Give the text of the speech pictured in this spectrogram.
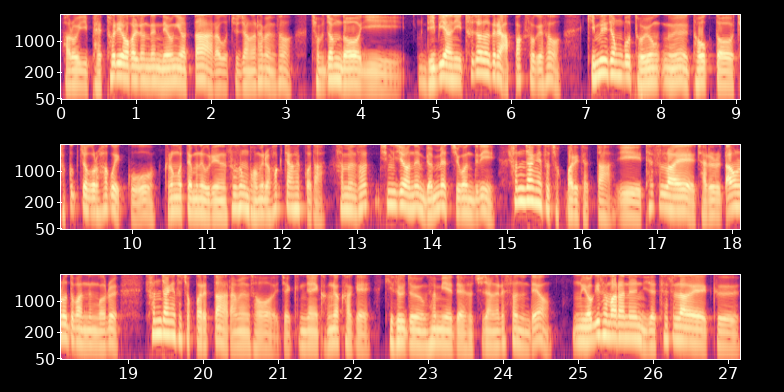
바로 이 배터리와 관련된 내용이었다라고 주장을 하면서 점점 더 이 리비안이 투자자들의 압박 속에서 기밀 정보 도용을 더욱더 적극적으로 하고 있고 그런 것 때문에 우리는 소송 범위를 확장할 거다 하면서 심지어는 몇몇 직원들이 현장에서 적발이 됐다. 이 테슬라의 자료를 다운로드 받는 거를 현장에서 적발했다라면서 이제 굉장히 강력하게 기술 도용 혐의에 대해서 주장을 했었는데요. 음, 여기서 말하는 이제 테슬라의 그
